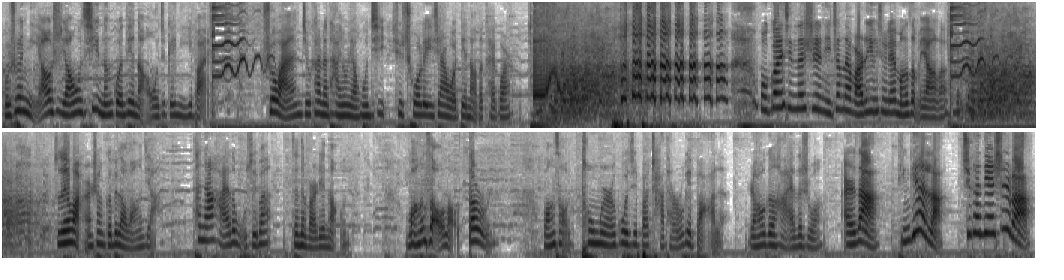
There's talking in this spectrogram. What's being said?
我说：‘你要是遥控器能关电脑，我就给你一百。’说完就看着他用遥控器去戳了一下我电脑的开关。我关心的是你正在玩的英雄联盟怎么样了？昨天晚上上隔壁老王家。”他家孩子五岁半，在那玩电脑呢。王嫂老逗呢，王嫂偷摸过去把插头给拔了，然后跟孩子说：“儿子，停电了，去看电视吧。”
